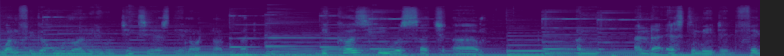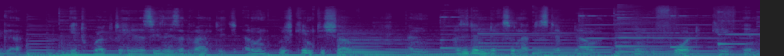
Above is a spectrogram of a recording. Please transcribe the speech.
one figure who no one really would take seriously and whatnot. But because he was such an underestimated figure, it worked to his, his advantage. And when push came to shove and President Nixon had to step down, Henry Ford came in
